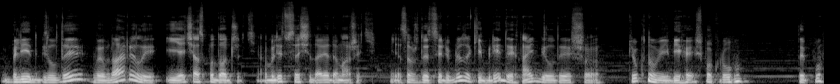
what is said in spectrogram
Блід білди ви вдарили, і є час пододжить, а блід все ще далі дамажить. Я завжди це люблю, такі бліди, гнайт білди, що тюкнув і бігаєш по кругу. Типу,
